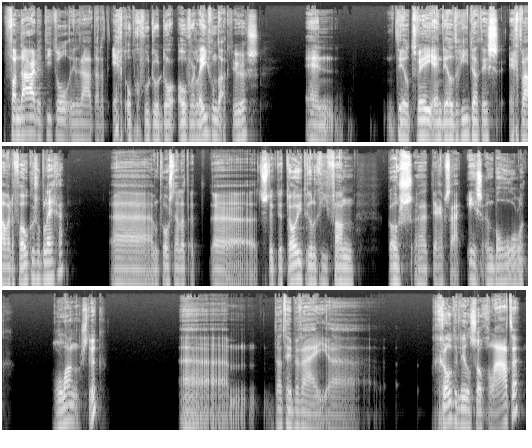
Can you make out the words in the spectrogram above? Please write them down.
Vandaar de titel inderdaad dat het echt opgevoed wordt door overlevende acteurs. En deel 2 en deel 3, dat is echt waar we de focus op leggen. Uh, moet voorstellen, het, het, uh, het stuk de Troje-trilogie van Koos Terpstra is een behoorlijk lang stuk. Ehm, dat hebben wij eh, grotendeels zo gelaten.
